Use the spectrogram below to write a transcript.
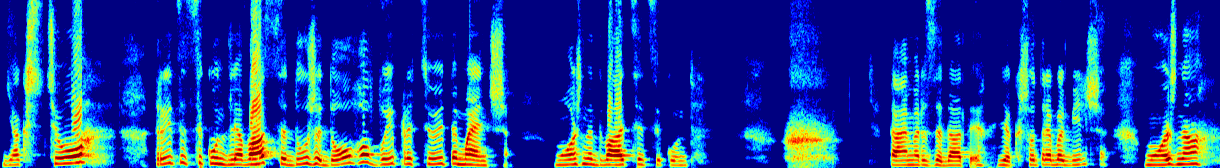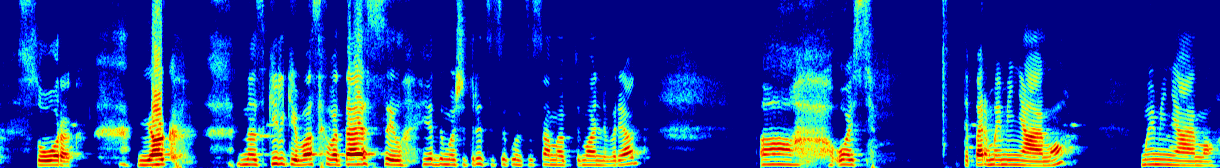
Якщо 30 секунд для вас це дуже довго, ви працюєте менше. Можна 20 секунд. Таймер задати. Якщо треба більше, можна 40. Як, наскільки у вас вистачає сил. Я думаю, що 30 секунд це саме оптимальний варіант. А, ось. Тепер ми міняємо. Ми міняємо.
